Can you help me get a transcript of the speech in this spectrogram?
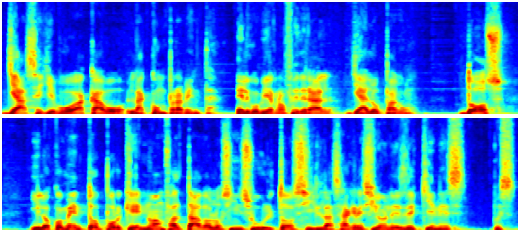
ya se llevó a cabo la compra-venta. El gobierno federal ya lo pagó. Dos, y lo comento porque no han faltado los insultos y las agresiones de quienes, pues,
